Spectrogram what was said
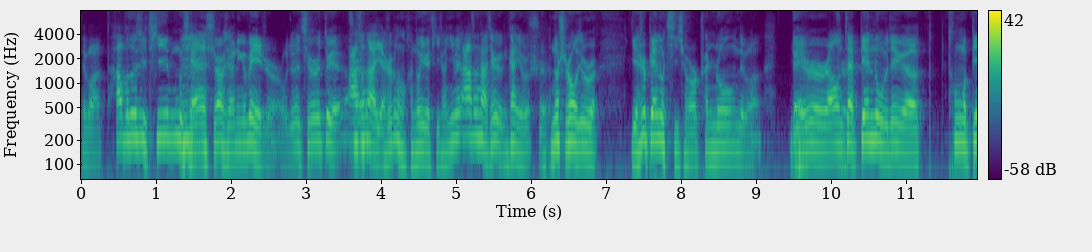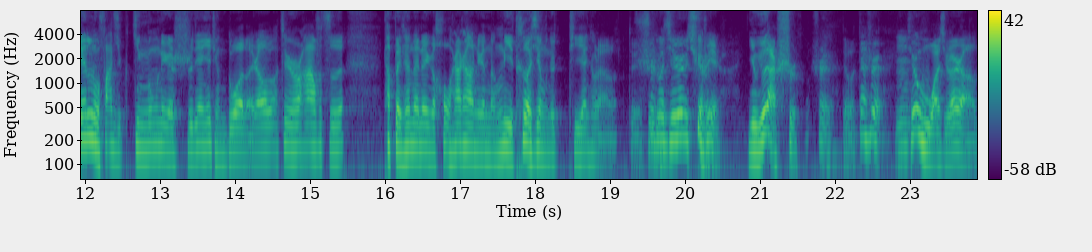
对吧？哈弗茨去踢目嗯前十二球员那个位置，我觉得其实对阿森纳也是更很多一个提升，因为阿森纳其实你看有是很多时候就是也是边路起球传中，对吧？对也是，然后在边路这个通过边路发起进攻，这个时间也挺多的。然后这时候哈弗茨他本身的那个后杀上这个能力特性就体现出来了。对，是所以说其实确实也有有点适合，是，对吧？但是嗯其实我觉着啊，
